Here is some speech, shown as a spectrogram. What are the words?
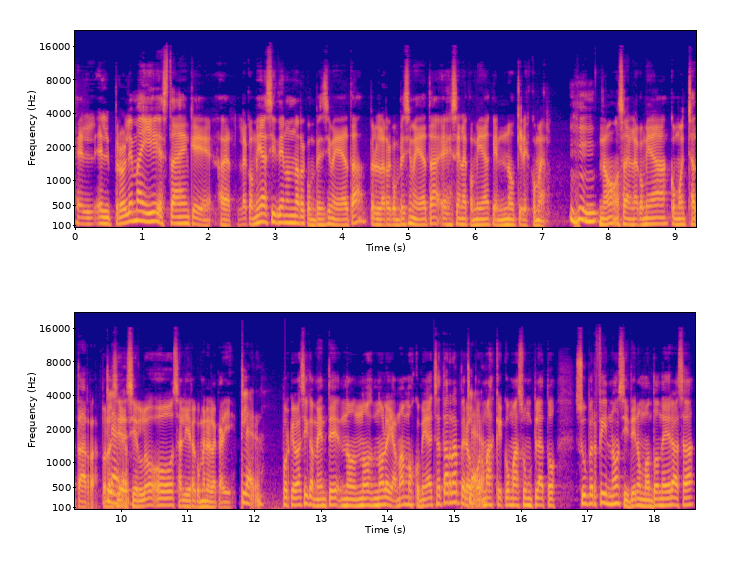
El, el problema ahí está en que, a ver, la comida sí tiene una recompensa inmediata, pero la recompensa inmediata es en la comida que no quieres comer. ¿No? O sea, en la comida como chatarra, por así decirlo, o salir a comer a la calle. Claro. Porque básicamente no, no, no le llamamos comida chatarra, pero por más que comas un plato súper fino, si tiene un montón de grasa,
